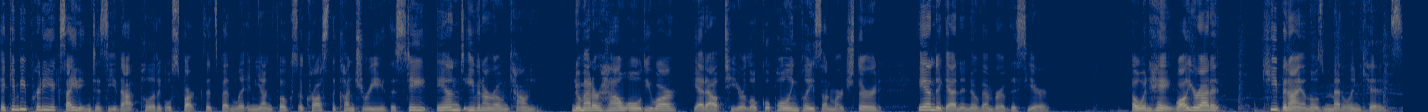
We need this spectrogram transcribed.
it can be pretty exciting to see that political spark that's been lit in young folks across the country, the state, and even our own county. No matter how old you are, get out to your local polling place on March 3rd and again in November of this year. Oh, and hey, while you're at it, keep an eye on those meddling kids.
